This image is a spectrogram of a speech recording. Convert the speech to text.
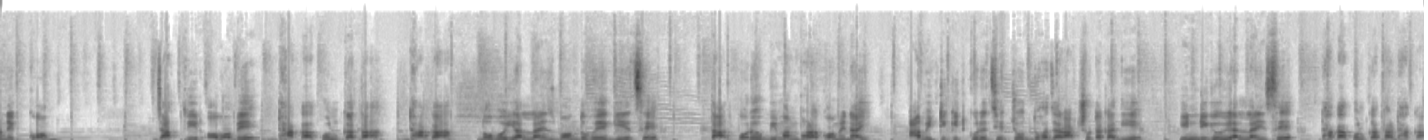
অনেক কম। যাত্রীর অভাবে ঢাকা, কলকাতা, ঢাকা নব এয়ারলাইন্স বন্ধ হয়ে গিয়েছে। তারপরেও বিমান ভাড়া কমে নাই। আমি টিকিট করেছি চোদ্দ হাজার আটশো টাকা দিয়ে। ইন্ডিগো এয়ারলাইন্সে ঢাকা, কলকাতা, ঢাকা।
